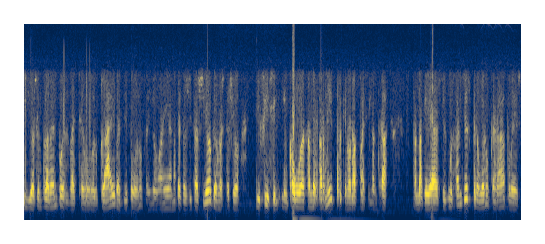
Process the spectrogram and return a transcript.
i jo simplement pues, vaig ser molt clar i vaig dir que, bueno, que jo venia en aquesta situació, que era una situació difícil, incòmoda també per mi, perquè no era fàcil entrar en aquelles circumstàncies, però bueno, que ara, pues,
